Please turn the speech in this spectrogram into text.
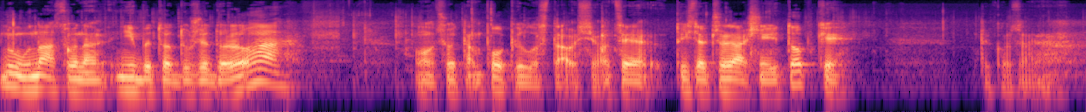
Ну, у нас вона нібито дуже дорога. О, що там попіл остався. Оце після вчорашньої топки. Тако зараз.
